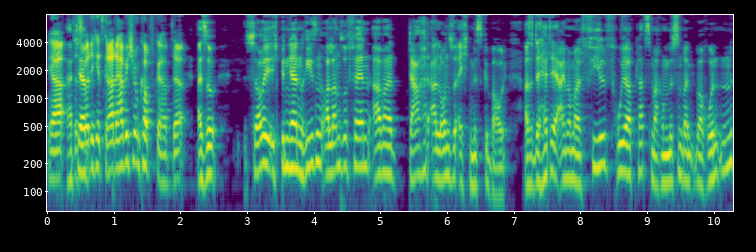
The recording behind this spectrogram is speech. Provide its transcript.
Ja, das ja, wollte ich jetzt gerade, habe ich schon im Kopf gehabt, ja. Also, sorry, ich bin ja ein riesen Alonso-Fan, aber da hat Alonso echt missgebaut. Also da hätte er einfach mal viel früher Platz machen müssen beim Überrunden,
